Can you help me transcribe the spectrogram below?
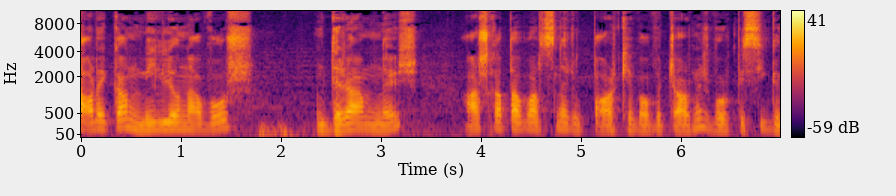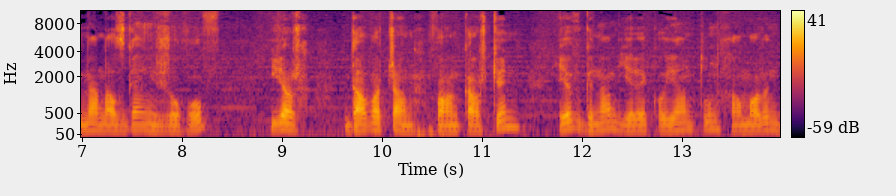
տարեկան միլիոնավոր դրամներ, աշխատավարձներ ու պարգևավճարներ, որպիսի գնան ազգային ժողով իրար դավաճան վանկարկեն եւ գնան երեկոյան տուն համարեն,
